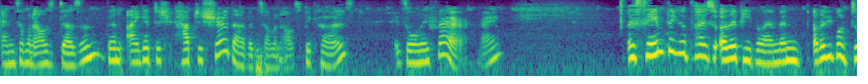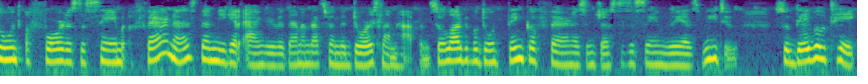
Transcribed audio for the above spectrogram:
and someone else doesn't, then I get to sh- have to share that with someone else because it's only fair, right? The same thing applies to other people, and when other people don't afford us the same fairness, then we get angry with them, and that's when the door slam happens. So a lot of people don't think of fairness and justice the same way as we do. So they will take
